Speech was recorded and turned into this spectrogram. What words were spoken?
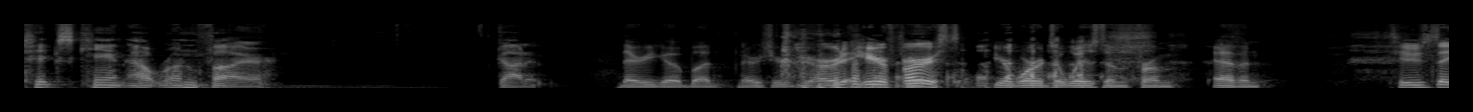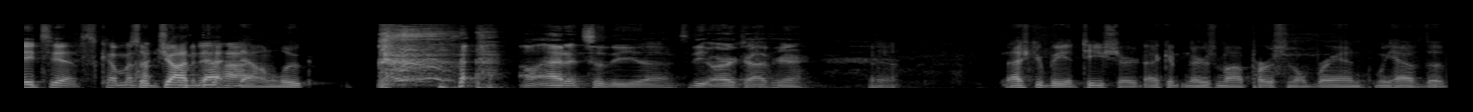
Ticks can't outrun fire. Got it. There you go, bud. There's your You heard it here first. your words of wisdom from Evan. Tuesday tips coming. So up- jot coming that down, Luke. I'll add it to the uh, to the archive here. Yeah. That could be a T-shirt. I could. There's my personal brand. We have the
